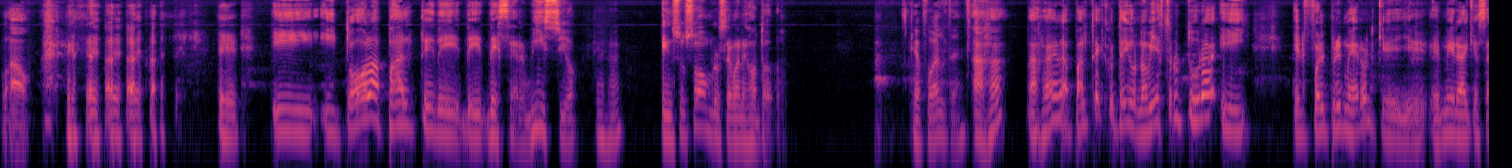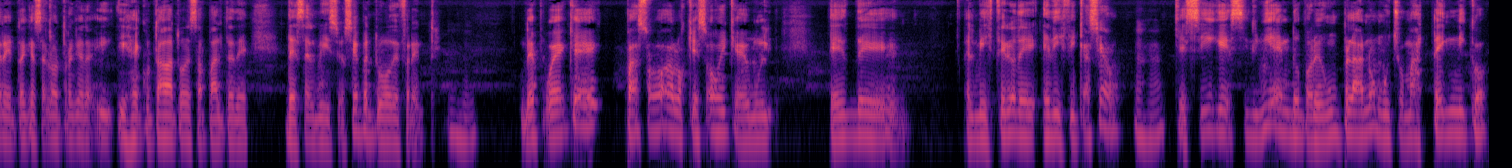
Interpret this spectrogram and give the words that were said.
Wow. Eh, y, toda la parte de, servicio en sus hombros se manejó todo. Qué fuerte. Ajá, ajá. La parte que te digo, no había estructura y él fue el primero el que, eh, mira, hay que hacer esto, hay que hacer lo otro, y, ejecutaba toda esa parte de, servicio. Siempre estuvo de frente. Después que pasó a lo que es hoy, que es de el Ministerio de Edificación, que sigue sirviendo, pero en un plano mucho más técnico,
